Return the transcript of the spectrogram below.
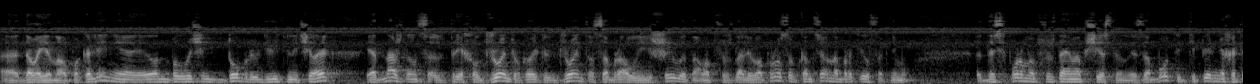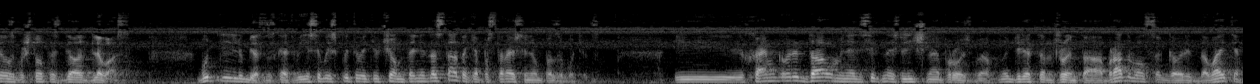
э, довоенного поколения, и он был очень добрый, удивительный человек, и однажды он приехал Джойнт, руководитель Джойнта, собрал Ешивы, там обсуждали вопросы, в конце он обратился к нему – до сих пор мы обсуждаем общественные заботы, теперь мне хотелось бы что-то сделать для вас. Будьте любезны сказать, если вы испытываете в чем-то недостаток, я постараюсь о нем позаботиться. И Хайм говорит, да, у меня действительно есть личная просьба. Ну, директор Джойнта обрадовался, говорит, давайте.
